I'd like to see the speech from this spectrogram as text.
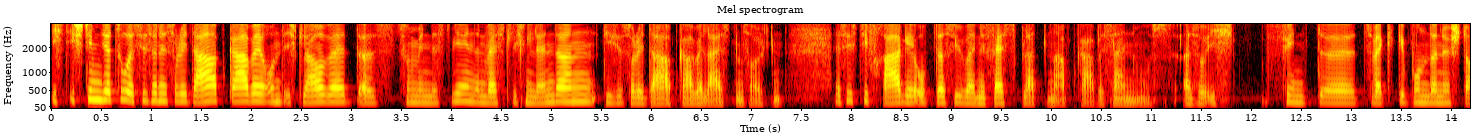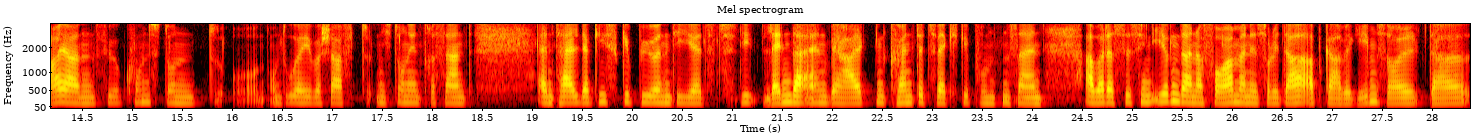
Ich, ich, stimme dir zu, es ist eine Solidarabgabe und ich glaube, dass zumindest wir in den westlichen Ländern diese Solidarabgabe leisten sollten. Es ist die Frage, ob das über eine Festplattenabgabe sein muss. Also ich finde äh, zweckgebundene Steuern für Kunst und, und, und, Urheberschaft nicht uninteressant. Ein Teil der GIS-Gebühren, die jetzt die Länder einbehalten, könnte zweckgebunden sein. Aber dass es in irgendeiner Form eine Solidarabgabe geben soll, da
